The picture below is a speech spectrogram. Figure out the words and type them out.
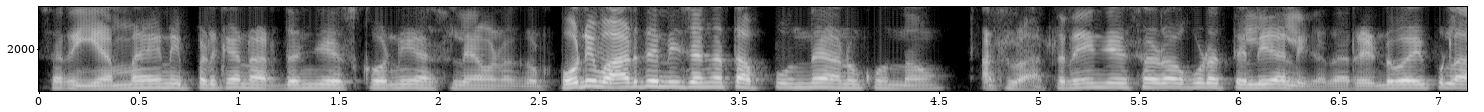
సరే ఈ అమ్మాయిని ఇప్పటికైనా అర్థం చేసుకొని అసలు ఏమనుకో పోనీ వాడితే నిజంగా తప్పు ఉందే అనుకుందాం. అసలు అతను ఏం చేశాడో కూడా తెలియాలి కదా. రెండు వైపులా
